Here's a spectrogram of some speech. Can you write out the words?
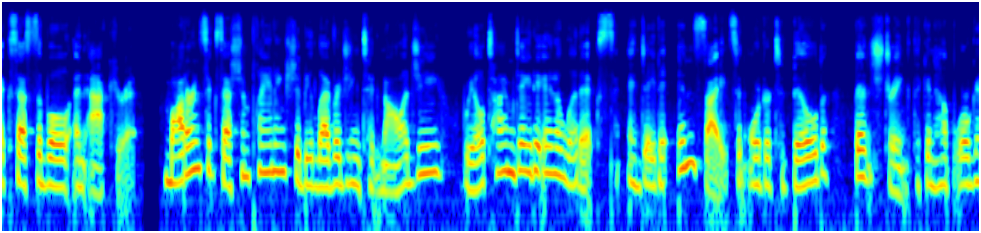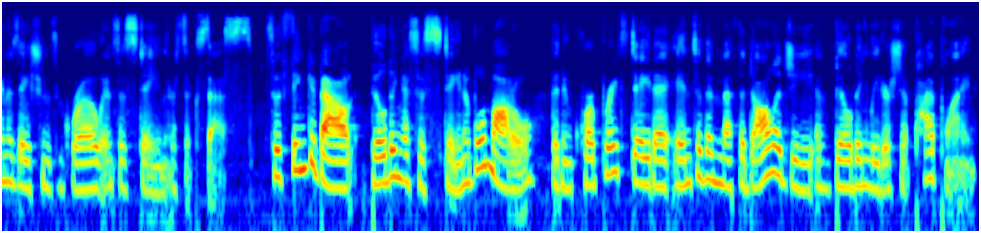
accessible, and accurate. Modern succession planning should be leveraging technology, real time data analytics, and data insights in order to build bench strength that can help organizations grow and sustain their success. So, think about building a sustainable model that incorporates data into the methodology of building leadership pipeline.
